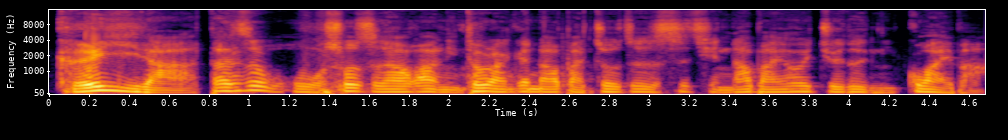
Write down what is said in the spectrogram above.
可以啦。但是我说实在话，你突然跟老板做这个事情，老板又会觉得你怪吧？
